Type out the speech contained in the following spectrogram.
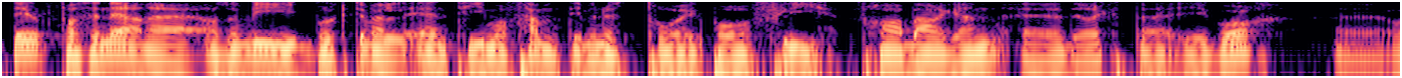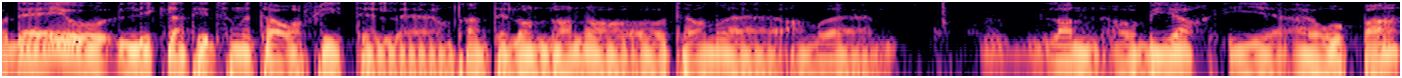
Det er jo fascinerende. altså Vi brukte vel 1 time og 50 minutter, tror jeg, på å fly fra Bergen eh, direkte i går. Eh, og det er jo like lang tid som det tar å fly til eh, omtrent til London og, og til andre, andre land og byer i Europa.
